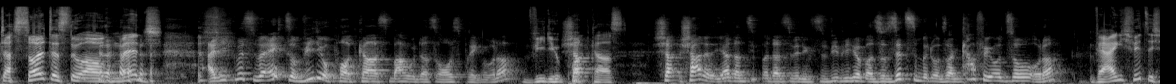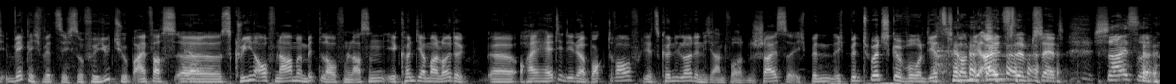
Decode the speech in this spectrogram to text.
Das solltest du auch, Mensch. eigentlich müssten wir echt so einen Videopodcast machen und das rausbringen, oder? Videopodcast. Scha schade, ja, dann sieht man das wenigstens, wie wir hier mal so sitzen mit unserem Kaffee und so, oder? Wäre eigentlich witzig, wirklich witzig, so für YouTube. Einfach äh, Ja. Screenaufnahme mitlaufen lassen. Ihr könnt ja mal Leute, äh, hättet ihr da Bock drauf? Jetzt können die Leute nicht antworten. Scheiße, ich bin, ich bin Twitch gewohnt. Jetzt kommen die Einzel im Chat. Scheiße.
